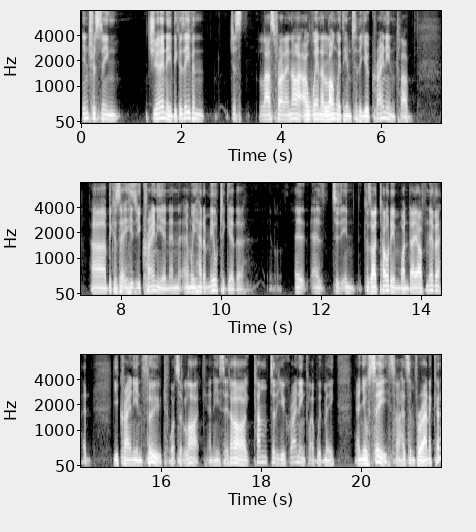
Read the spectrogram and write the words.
interesting journey because even just last Friday night, I went along with him to the Ukrainian club uh, because he's Ukrainian, and, and we had a meal together. Uh, because I told him one day I've never had Ukrainian food. What's it like? And he said, "Oh, come to the Ukrainian club with me, and you'll see." So I had some varenyky,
